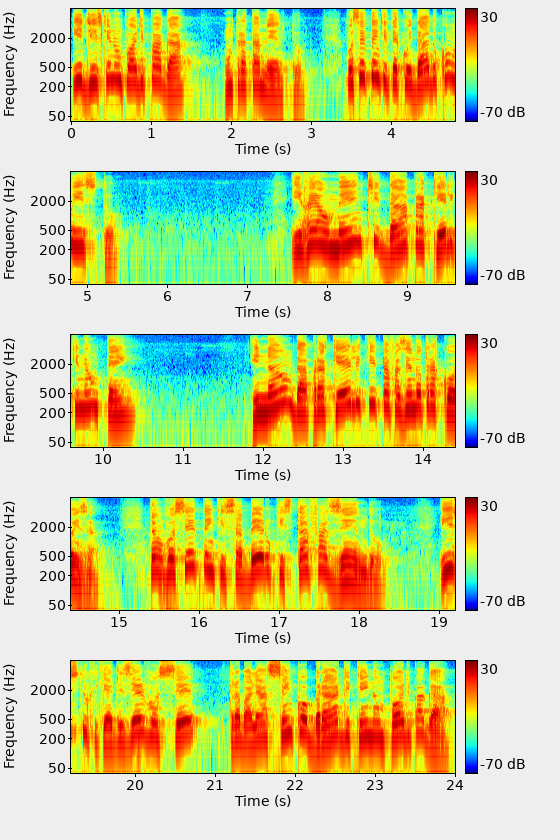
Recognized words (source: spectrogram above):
e diz que não pode pagar um tratamento. Você tem que ter cuidado com isto e realmente dá para aquele que não tem. E não dá para aquele que está fazendo outra coisa. Então você tem que saber o que está fazendo. Isto que quer dizer você trabalhar sem cobrar de quem não pode pagar.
